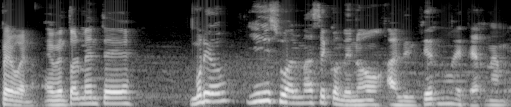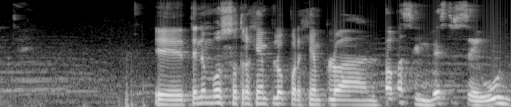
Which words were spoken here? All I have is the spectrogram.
Pero bueno, eventualmente murió y su alma se condenó al infierno eternamente. Eh, tenemos otro ejemplo, por ejemplo, al Papa Silvestre II.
